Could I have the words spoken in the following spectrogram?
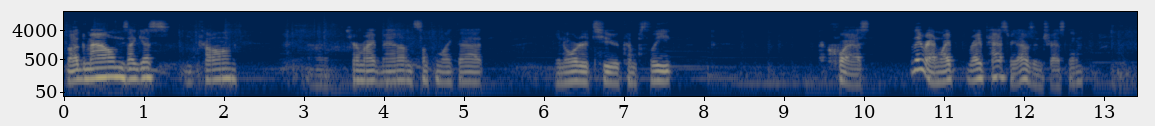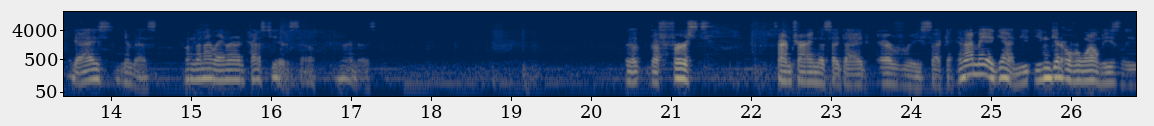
bug mounds, I guess you'd call them. Uh, termite mounds, something like that, in order to complete quest. They ran right, right past me. That was interesting. Guys, you missed. And then I ran right past you, so I missed. The, the first time trying this, I died every second. And I may, again, you, you can get overwhelmed easily.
